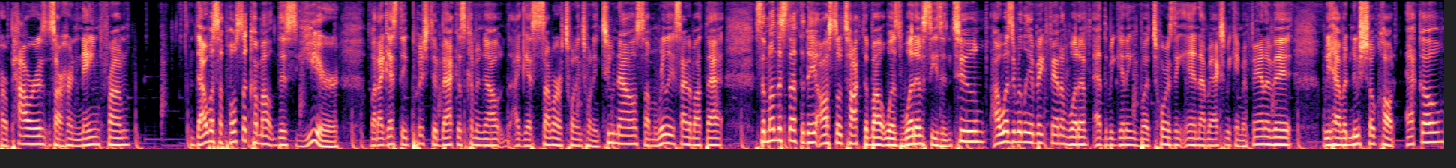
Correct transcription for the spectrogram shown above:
her powers, sorry, her name from that was supposed to come out this year, but I guess they pushed it back. It's coming out, I guess, summer of 2022 now. So I'm really excited about that. Some other stuff that they also talked about was What If Season 2. I wasn't really a big fan of What If at the beginning, but towards the end, I actually became a fan of it. We have a new show called Echo.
